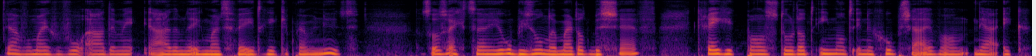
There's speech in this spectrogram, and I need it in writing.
ja, voor mijn gevoel adem, ademde ik maar twee, drie keer per minuut. Dat was echt uh, heel bijzonder. Maar dat besef kreeg ik pas doordat iemand in de groep zei van... Ja, ik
